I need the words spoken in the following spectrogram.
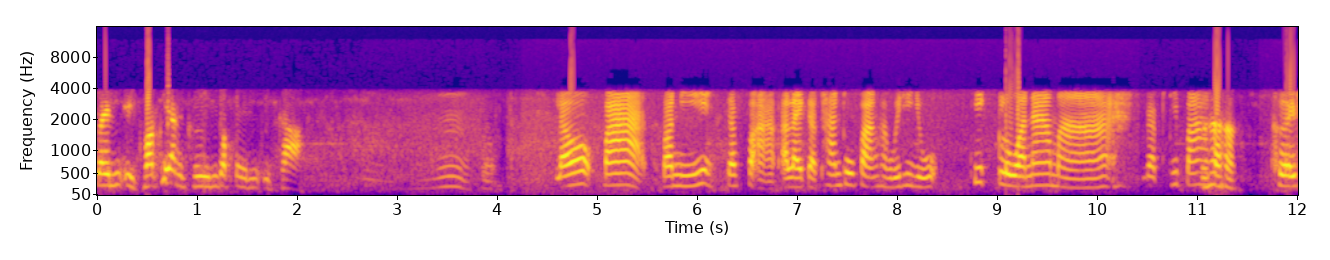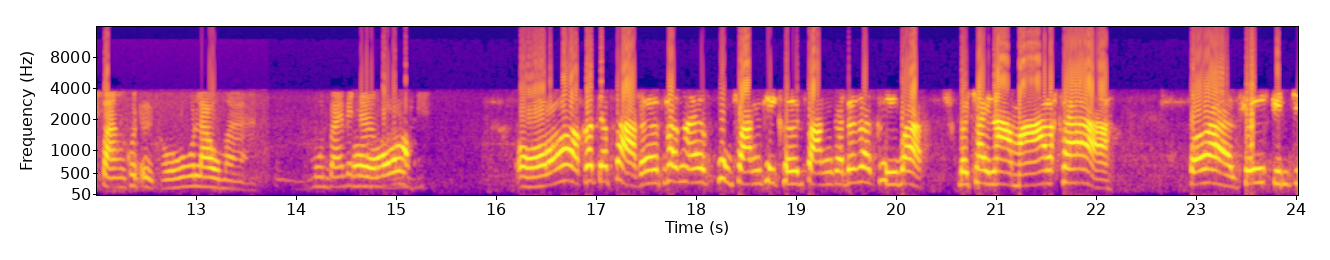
เป็นอีกพอเที่ยงคืนก็เป็นอีกค่ะ อืมแล้วป้าตอนนี้จะฝากอะไรกับท่านผู้ฟังทางวิทยุที่กลัวหน้าม้า แบบที่ป้า เคยฟังคนอื่นเขาเล่ามาอืมมูลไบรท์เป็นหน้าม้าไหมอ๋อ ก็จะฝากเออท่านผู้ฟังที่เคยฟังกันนั่นก็คือว่า ไม่ใช่หน้าม้าละค่ะ เพราะว่าซื้อกินจ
